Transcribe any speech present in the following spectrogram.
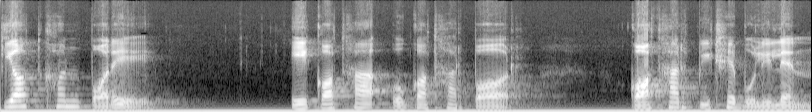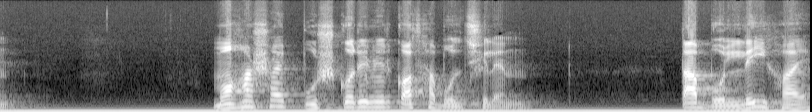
কিয়ৎক্ষণ পরে এ কথা ও কথার পর কথার পিঠে বলিলেন, মহাশয় পুষ্করিণীর কথা বলছিলেন। তা বললেই হয়,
